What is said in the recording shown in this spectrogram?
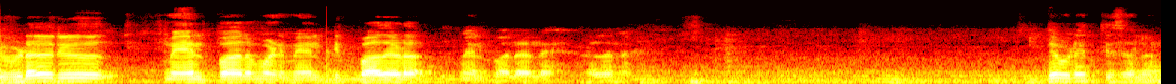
ഇവിടെ ഒരു മേൽപ്പാലം പണി മേൽപ്പാതയുടെ മേൽപ്പാലം അല്ലേ? അതന്നെ. ഇതെവിടെ എത്തി സ്ഥലം?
